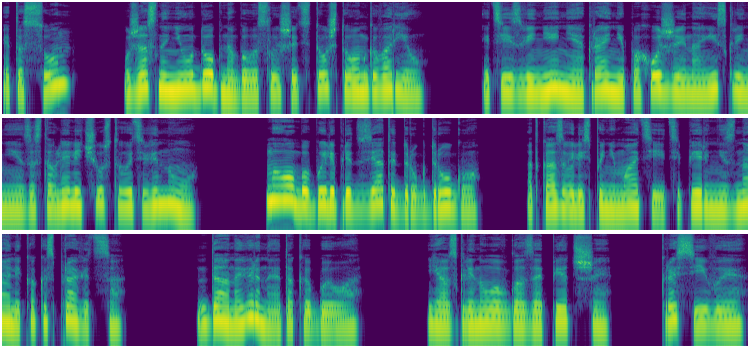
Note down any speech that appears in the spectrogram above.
Это сон? Ужасно неудобно было слышать то, что он говорил. Эти извинения, крайне похожие на искренние, заставляли чувствовать вину. Мы оба были предвзяты друг к другу, отказывались понимать и теперь не знали, как исправиться. Да, наверное, так и было. Я взглянула в глаза Петши, красивые,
